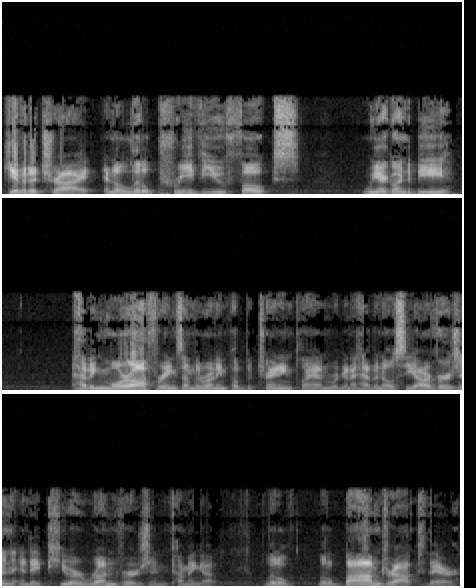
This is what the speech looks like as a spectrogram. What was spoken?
Give it a try. And a little preview folks, we are going to be having more offerings on the running public training plan. We're going to have an OCR version and a pure run version coming up. Little little bomb dropped there.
